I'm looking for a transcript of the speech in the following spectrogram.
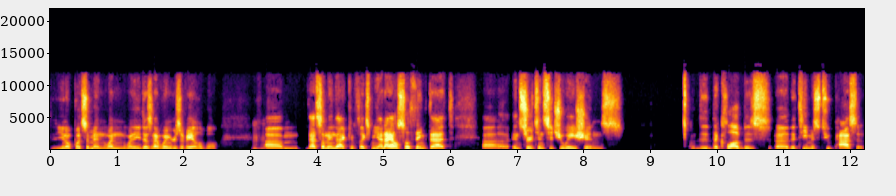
you know, puts him in when when he doesn't have wingers available. Mhm. Um, that's something that conflicts me, and I also think that uh, in certain situations, the the club is uh, the team is too passive.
